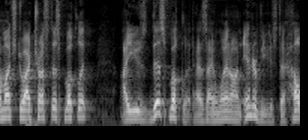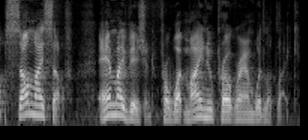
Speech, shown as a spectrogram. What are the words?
much do I trust this booklet? I used this booklet as I went on interviews to help sell myself and my vision for what my new program would look like.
